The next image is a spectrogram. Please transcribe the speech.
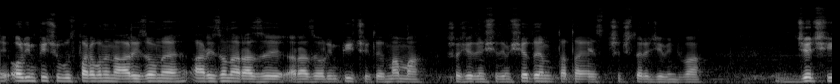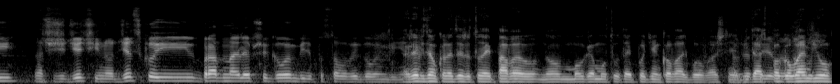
Y, Olimpijczyk był sparowany na Arizonę, Arizona razy, razy olimpijczyk, to jest mama 6177, tata jest 3492. Dzieci, znaczy się dzieci, no dziecko i brat najlepszych gołębi, podstawowych gołębi. Nie? Także widzą koledzy, że tutaj Paweł, no mogę mu tutaj podziękować, bo właśnie Także widać po gołębiu,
